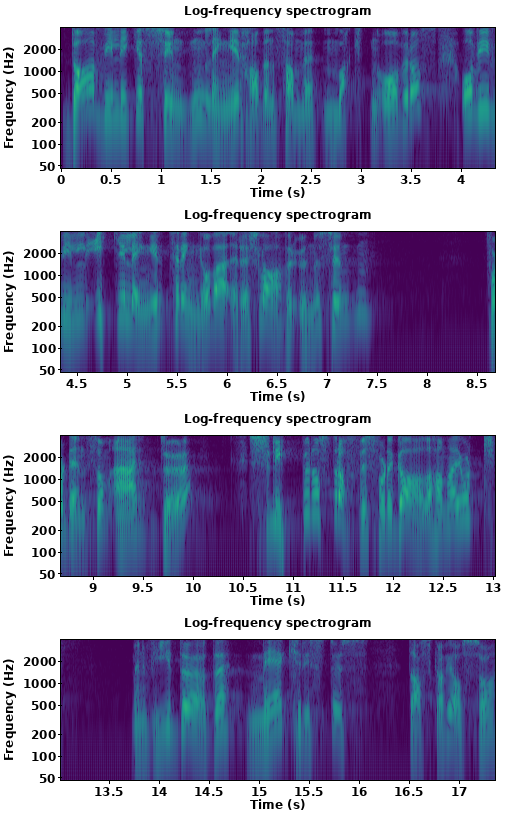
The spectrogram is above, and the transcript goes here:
Da vil ikke synden lenger ha den samme makten over oss, og vi vil ikke lenger trenge å være slaver under synden. For den som er død, slipper å straffes for det gale han har gjort. Men vi døde med Kristus. Da skal vi også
